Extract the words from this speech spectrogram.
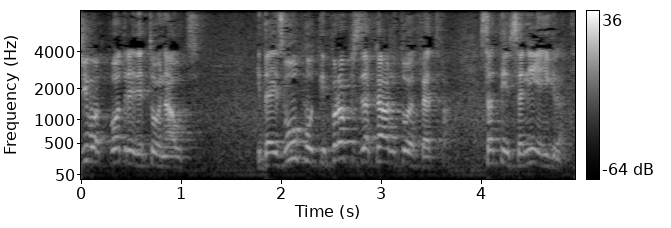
život podrede toj nauci. I da izvuku ti propis da kažu to je fetva. Sa tim se nije igrati.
